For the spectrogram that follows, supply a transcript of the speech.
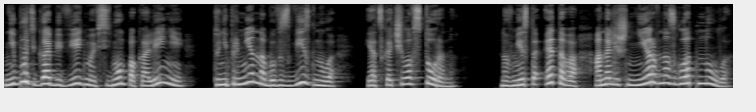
Не будь Габи ведьмой в седьмом поколении, то непременно бы взвизгнула и отскочила в сторону. Но вместо этого она лишь нервно сглотнула.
